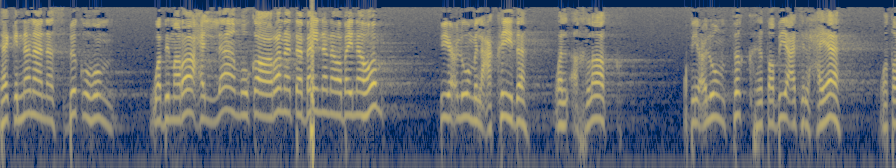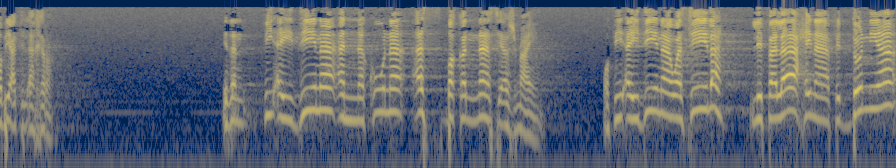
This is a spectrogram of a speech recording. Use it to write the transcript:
لكننا نسبقهم وبمراحل لا مقارنة بيننا وبينهم في علوم العقيدة والأخلاق. وفي علوم فقه طبيعة الحياة وطبيعة الآخرة. إذا في أيدينا أن نكون أسبق الناس أجمعين. وفي أيدينا وسيلة لفلاحنا في الدنيا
